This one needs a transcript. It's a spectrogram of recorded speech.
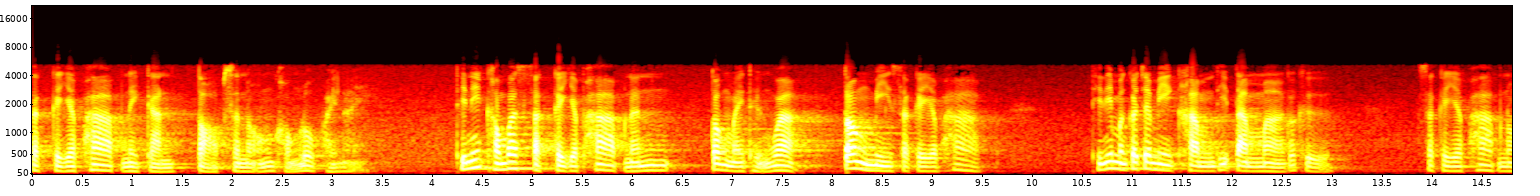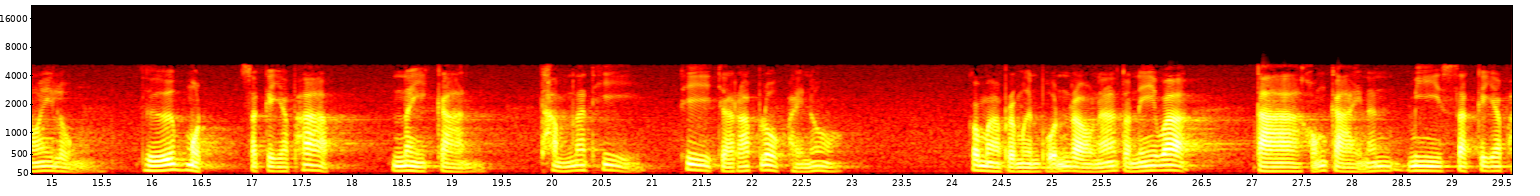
ศักยภาพในการตอบสนองของโลกภายใน ทีนี้คำว่าศักยภาพนั้นต้องหมายถึงว่า ต้องมีศักยภาพ ทีนี้มันก็จะมีคำที่ตามมาก็คือ ศักยภาพน้อยลง หรือหมดศักยภาพในการทำหน้าที่ที่จะรับโลกภายนอก ก็มาประเมินผลเรานะ ตอนนี้ว่า ตาของกายนั้นมีศักยภ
